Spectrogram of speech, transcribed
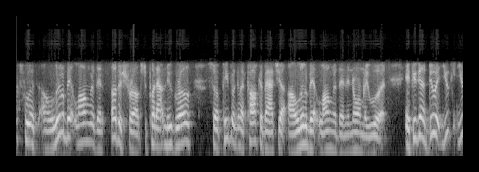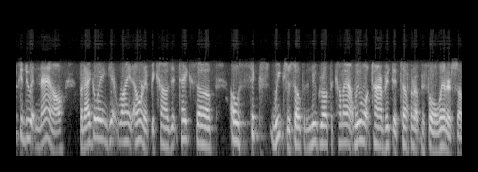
boxwoods a little bit longer than other shrubs to put out new growth, so people are going to talk about you a little bit longer than they normally would. If you're going to do it, you can, you can do it now, but I go ahead and get right on it because it takes uh, oh six weeks or so for the new growth to come out. We want time for it to toughen up before winter. So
